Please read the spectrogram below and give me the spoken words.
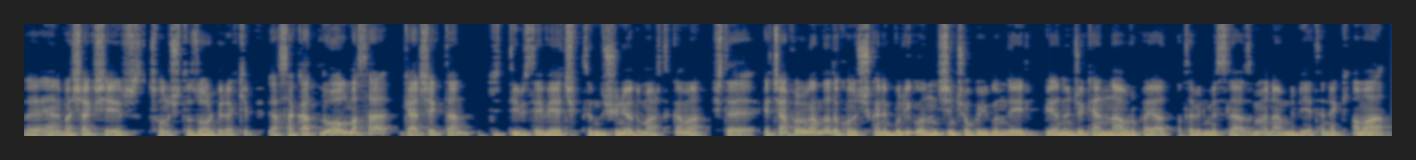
Ve yani Başakşehir sonuçta zor bir rakip. Ya sakatlığı olmasa gerçekten ciddi bir seviyeye çıktığını düşünüyordum artık ama işte geçen programda da konuştuk. Hani bu lig onun için çok uygun değil. Bir an önce kendini Avrupa'ya atabilmesi lazım. Önemli bir yetenek. Ama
